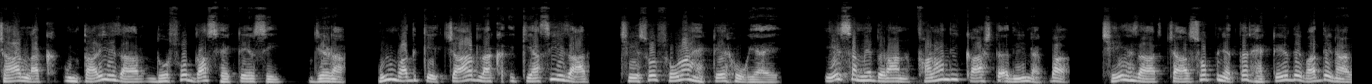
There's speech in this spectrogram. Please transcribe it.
439210 ਹੈਕਟੇਅਰ ਸੀ, ਜਿਹੜਾ ਹੁਣ ਵੱਧ ਕੇ 481616 ਹੈਕਟੇਅਰ ਹੋ ਗਿਆ ਹੈ ਇਸ ਸਮੇਂ ਦੌਰਾਨ ਫਲਾਂ ਦੀ ਕਾਸ਼ਤ ਅਧੀਨ ਰਕਬਾ 6475 ਹੈਕਟੇਅਰ ਦੇ ਵਾਧੇ ਨਾਲ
